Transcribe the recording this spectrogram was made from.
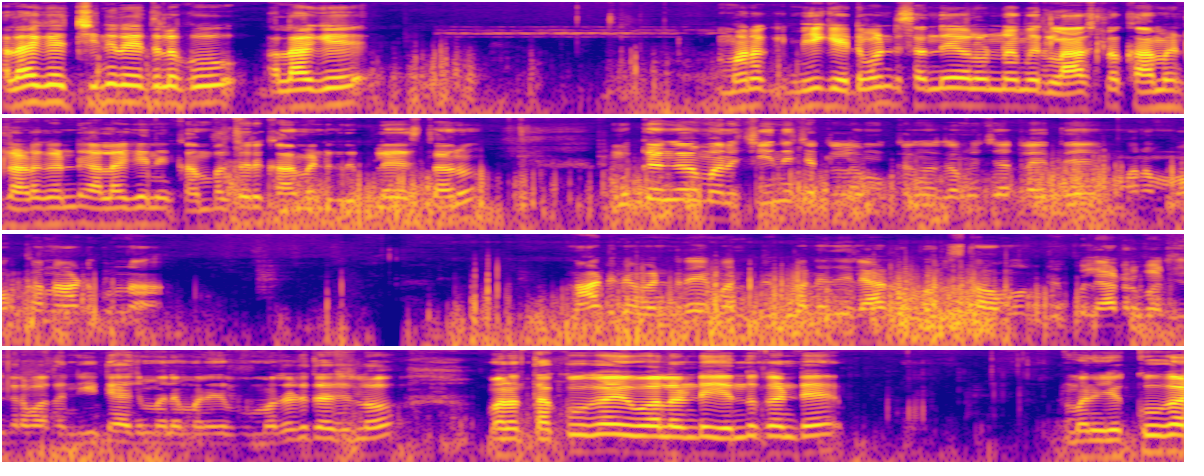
అలాగే చిన్ని రైతులకు అలాగే మనకు మీకు ఎటువంటి సందేహాలు ఉన్నా మీరు లాస్ట్లో కామెంట్లు అడగండి. అలాగే నేను కంపల్సరీ కామెంట్కి రిప్లై ఇస్తాను. ముఖ్యంగా మన చీని చెట్లలో ముఖ్యంగా గమనించినట్లయితే మనం మొక్క నాటుకున్న నాటిన వెంటనే మన డ్రిప్ అనేది ల్యాడర్ పరుస్తాము. డ్రిప్ ల్యాడర్ పరిచిన తర్వాత నీటి యాజమాన్యం అనేది మొదటి దశలో మనం తక్కువగా ఇవ్వాలండి. ఎందుకంటే మనం ఎక్కువగా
